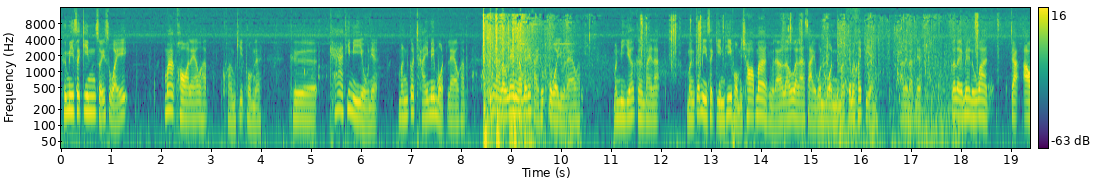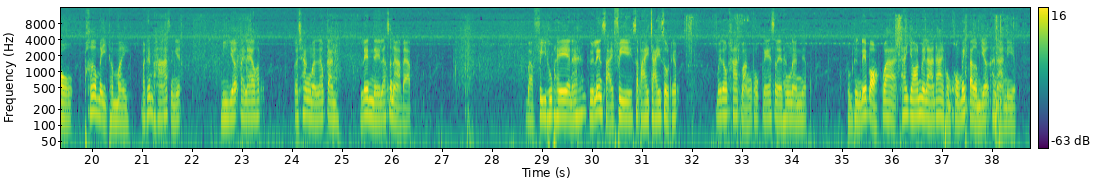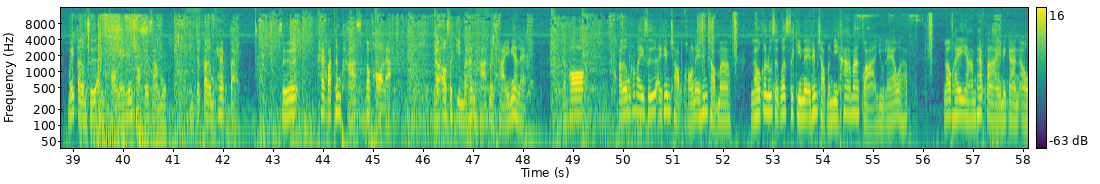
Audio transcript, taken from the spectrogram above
คือมีสกินสวยๆ มากพอแล้วครับ ความคิดผมนะ คือแค่ที่มีอยู่เนี่ย มันก็ใช้ไม่หมดแล้วครับเวลาเราเล่นเราไม่ได้ใส่ทุกตัวอยู่แล้วครับ มันมีเยอะเกินไปละ มันก็มีสกินที่ผมชอบมากอยู่แล้ว แล้วเวลาใส่วนๆมักจะไม่ค่อยเปลี่ยนอะไรแบบเนี้ย ก็เลยไม่รู้ว่าจะเอาเพิ่มมาอีกทำไมบัตเทิลพาสอย่างเงี้ย มีเยอะไปแล้วครับ ก็ช่างมันแล้วกัน เล่นในลักษณะแบบ แบบฟรีทูเพลย์นะ คือเล่นสายฟรีสบายใจสุดครับ ไม่ต้องคาดหวังโปรเกรสอะไรทั้งนั้นครับ ผมถึงได้บอกว่าถ้าย้อนเวลาได้ผมคงไม่เติมเยอะขนาดนี้ครับ ไม่เติมซื้อไอของในเทมช็อปด้วยซ้ำผมจะเติมแค่แบบซื้อแค่บัตเทิลพาสก็พอละ แล้วเอาสกินบัตเทิลพาสมาใช้เนี่ยแหละ แต่พอเติมเข้าไปซื้อไอเทมช็อปของในไอเทมช็อปมา เราก็รู้สึกว่าสกินในไอเทมช็อปมันมีค่ามากกว่าอยู่แล้วครับ เราพยายามแทบตายในการเอา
